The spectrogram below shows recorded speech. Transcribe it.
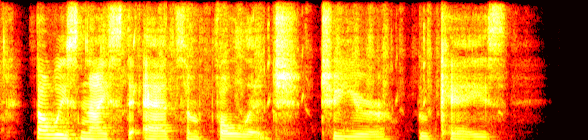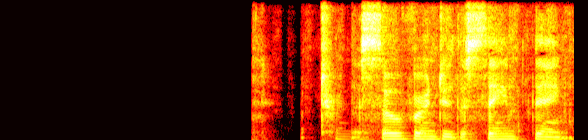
It's always nice to add some foliage to your bouquets. Turn this over and do the same thing.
